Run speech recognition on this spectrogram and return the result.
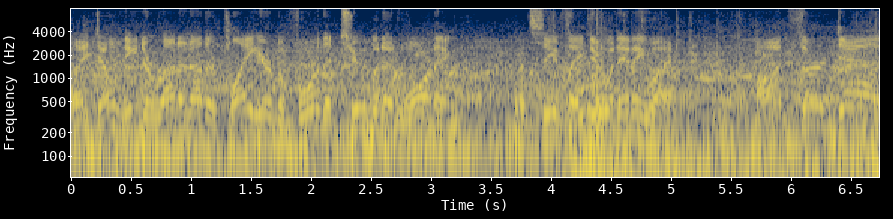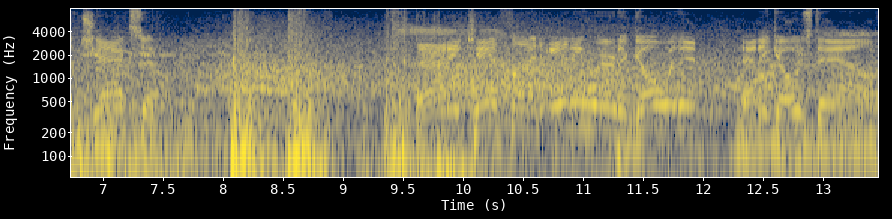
They don't need to run another play here before the two-minute warning. Let's see if they do it anyway. On third down, Jackson. And he can't find anywhere to go with it, and he goes down.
